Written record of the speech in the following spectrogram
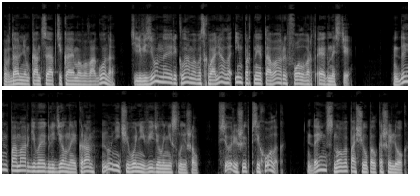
В дальнем конце обтекаемого вагона телевизионная реклама восхваляла импортные товары Фолвард Эгности. Дэйн, помаргивая, глядел на экран, но ничего не видел и не слышал. Все решит психолог. Дэйн снова пощупал кошелек.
